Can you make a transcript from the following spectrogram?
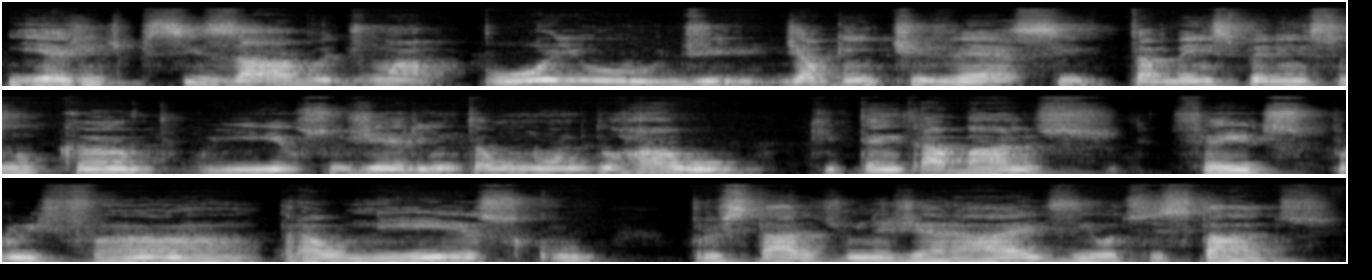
E a gente precisava de um apoio de, de alguém que tivesse também experiência no campo. E eu sugeri então o nome do Raul, que tem trabalhos feitos para o IFAM, para a Unesco, para o estado de Minas Gerais e outros estados.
